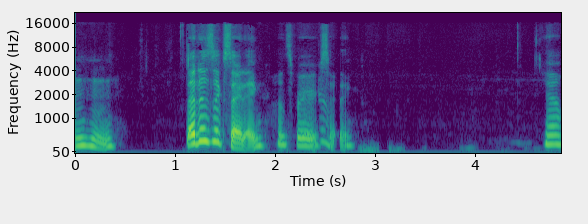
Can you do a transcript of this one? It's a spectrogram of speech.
Mm-hmm. That is exciting. That's very Yeah. exciting. Yeah.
